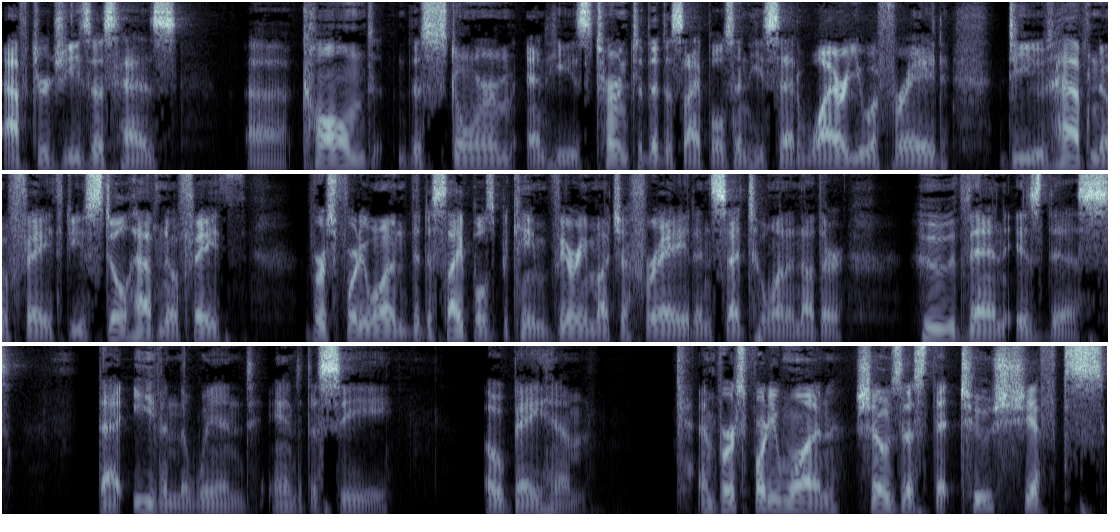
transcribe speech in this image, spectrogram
After Jesus has uh, calmed the storm and he's turned to the disciples and he said, Why are you afraid? Do you have no faith? Do you still have no faith? Verse 41 The disciples became very much afraid and said to one another, Who then is this that even the wind and the sea obey him? And verse 41 shows us that two shifts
